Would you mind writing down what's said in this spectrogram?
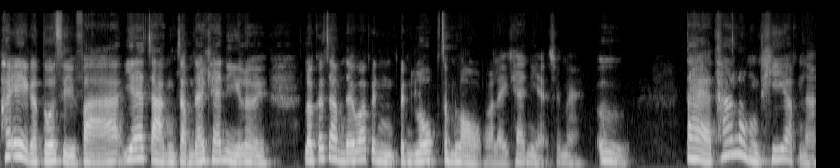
พระเอกกับตัวสีฟ้าแย่จังจำได้แค่นี้เลย แล้วก็จำได้ว่าเป็นเป็นโลกจำลองอะไรแค่เนี้ยใช่ไหมเออ แต่ถ้าลองเทียบนะ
